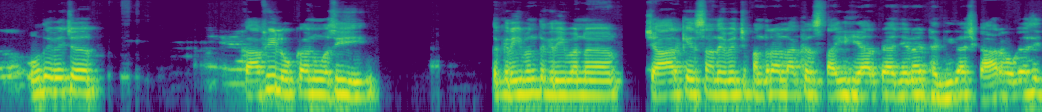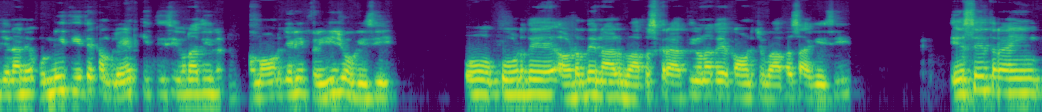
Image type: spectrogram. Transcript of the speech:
ਉਹਦੇ ਵਿੱਚ ਕਾਫੀ ਲੋਕਾਂ ਨੂੰ ਅਸੀਂ ਤਕਰੀਬਨ ਤਕਰੀਬਨ ਚਾਰ ਕੇਸਾਂ ਦੇ ਵਿੱਚ 15 ਲੱਖ 27000 ਰੁਪਏ ਜਿਹੜਾ ਠੱਗੀ ਦਾ ਸ਼ਿਕਾਰ ਹੋ ਗਿਆ ਸੀ, ਜਿਨ੍ਹਾਂ ਨੇ 19 30 ਤੇ ਕੰਪਲੇਂਟ ਕੀਤੀ ਸੀ, ਉਹਨਾਂ ਦੀ ਅਮਾਉਂਟ ਜਿਹੜੀ ਫ੍ਰੀਜ਼ ਹੋ ਗਈ ਸੀ ਉਹ ਕੋਰਟ ਦੇ ਆਰਡਰ ਦੇ ਨਾਲ ਵਾਪਸ ਕਰਾਤੀ, ਉਹਨਾਂ ਦੇ ਅਕਾਊਂਟ 'ਚ ਵਾਪਸ ਆ ਗਈ ਸੀ। ਇਸੇ ਤਰ੍ਹਾਂ ਹੀ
